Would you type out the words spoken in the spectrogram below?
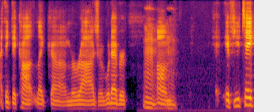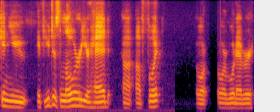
i think they call it like uh, mirage or whatever Mhm, um, mhm. if you take and you if you just lower your head uh, a foot or or whatever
